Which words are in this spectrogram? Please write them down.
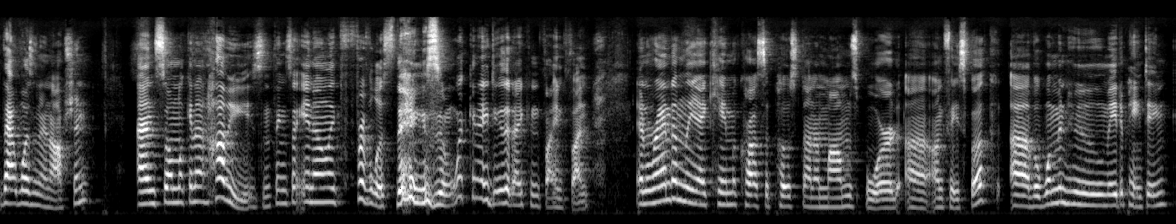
that wasn't an option. And so I'm looking at hobbies and things like, you know, like frivolous things and what can I do that I can find fun? And randomly, I came across a post on a mom's board uh, on Facebook of a woman who made a painting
